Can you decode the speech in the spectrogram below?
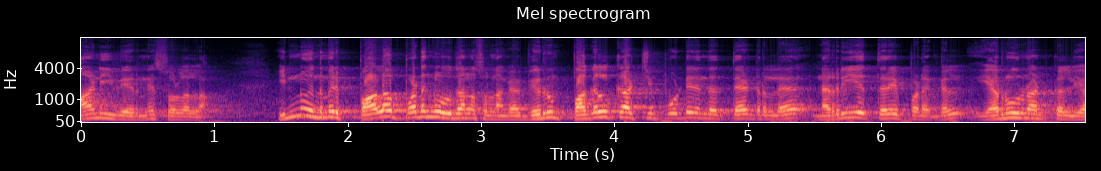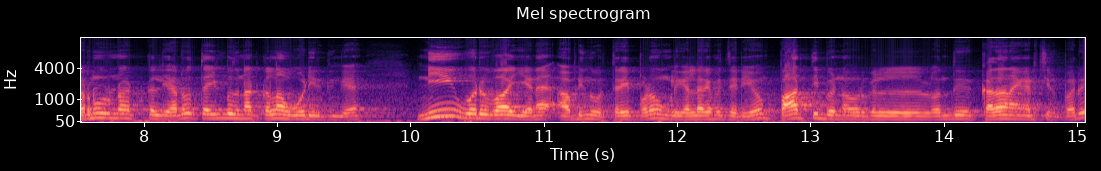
ஆணி வேர்னே சொல்லலாம். இன்னும் இந்த மாதிரி பல படங்கள் உதாரணம் சொன்னாங்க. வெறும் பகல் காட்சி போட்டு இந்த தேட்டரில் நிறைய திரைப்படங்கள் இரநூறு நாட்கள் இரநூறு நாட்கள் இரநூத்தி ஐம்பது நாட்கள்லாம் ஓடி இருக்குங்க. நீ வருவா என அப்படின்னு ஒரு திரைப்படம் உங்களுக்கு எல்லாருமே தெரியும். பார்த்திபன் அவர்கள் வந்து கதாநாயகன் நடிச்சிருப்பார்.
